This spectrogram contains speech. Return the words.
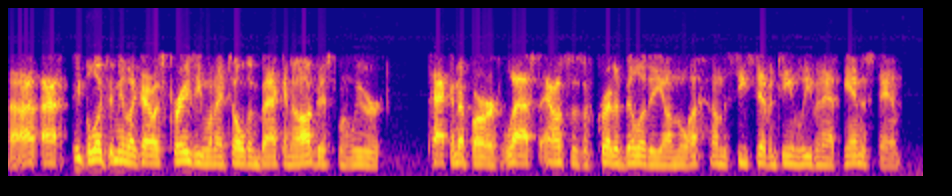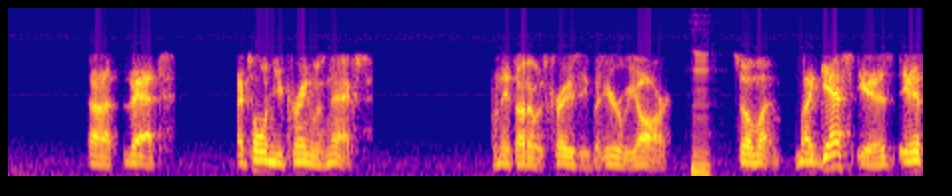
Uh, I, people looked at me like I was crazy when I told them back in August when we were packing up our last ounces of credibility on the on the C-17 leaving Afghanistan uh, that I told them Ukraine was next, and they thought I was crazy. But here we are. Hmm. So my my guess is if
